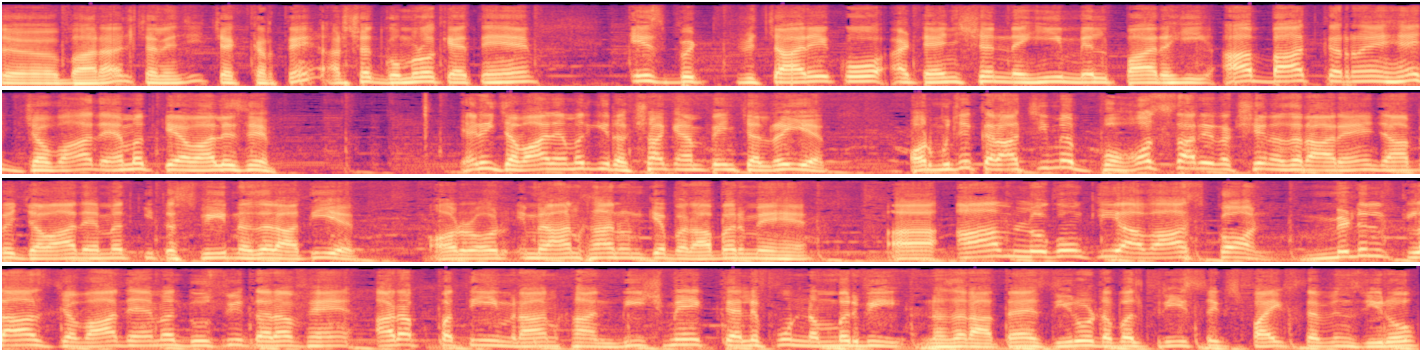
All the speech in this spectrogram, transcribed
बहरहाल, चलें जी चेक करते हैं। अरशद गुमरो कहते हैं, इस बेचारे को अटेंशन नहीं मिल पा रही। आप बात कर रहे हैं जवाद अहमद के हवाले से। यानी जवाद अहमद की रक्षा कैंपेन चल रही है। और मुझे कराची में बहुत सारे रक्षे नज़र आ रहे हैं, जहाँ पे जवाद अहमद की तस्वीर नज़र आती है और और इमरान खान उनके बराबर में है। आम लोगों की आवाज़ कौन? मिडिल क्लास जवाद अहमद, दूसरी तरफ़ है अरबपति इमरान खान। बीच में एक टेलीफोन नंबर भी नज़र आता है zero double three six five seven zero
